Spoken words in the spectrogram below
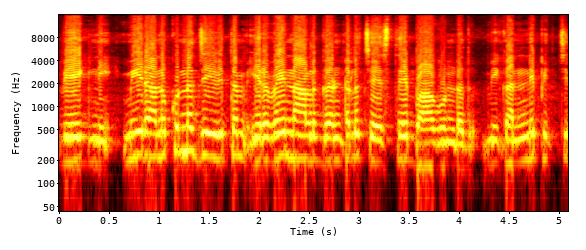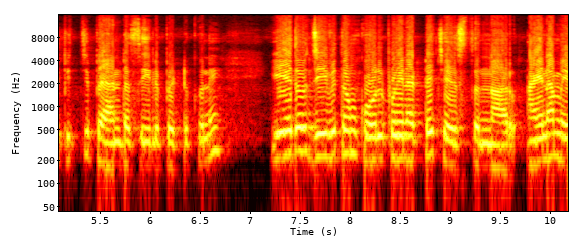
వేగ్ని మీరు అనుకున్న జీవితం ఇరవై నాలుగు గంటలు చేస్తే బాగుండదు. మీకు అన్ని పిచ్చి పిచ్చి ఫ్యాంటసీలు పెట్టుకుని ఏదో జీవితం కోల్పోయినట్టే చేస్తున్నారు. అయినా మీ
